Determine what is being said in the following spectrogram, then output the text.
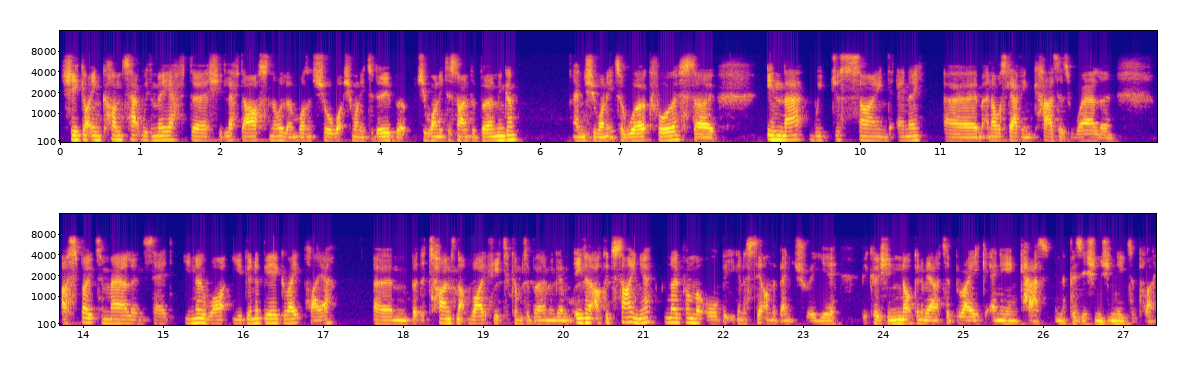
she got in contact with me after she'd left Arsenal and wasn't sure what she wanted to do, but she wanted to sign for Birmingham and she wanted to work for us. So in that, we just signed Eni, um, and obviously having Kaz as well. And I spoke to Mel and said, you know what, you're going to be a great player, um, but the time's not right for you to come to Birmingham. Even I could sign you, no problem at all, but you're going to sit on the bench for a year because you're not going to be able to break Eni and Kaz in the positions you need to play.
